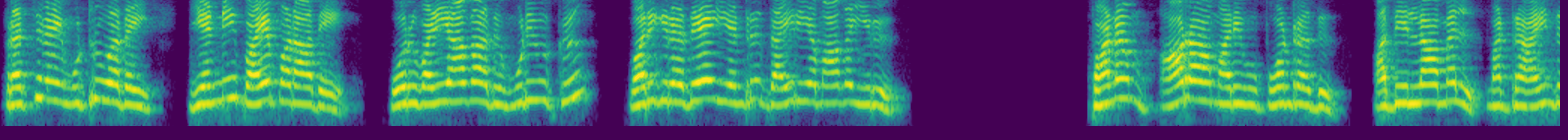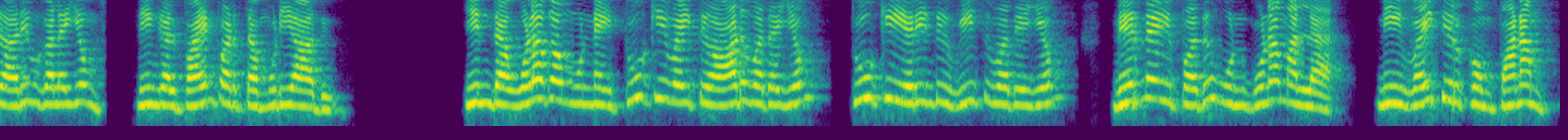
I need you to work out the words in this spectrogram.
பிரச்சனை முற்றுவதை எண்ணி பயப்படாதே. ஒரு வழியாக அது முடிவுக்கு வருகிறதே என்று தைரியமாக இரு. பணம் ஆறாம் அறிவு போன்றது. அது இல்லாமல் மற்ற ஐந்து அறிவுகளையும் நீங்கள் பயன்படுத்த முடியாது. இந்த உலகம் உன்னை தூக்கி வைத்து ஆடுவதையும் தூக்கி எறிந்து வீசுவதையும் நிர்ணயிப்பது உன் குணம் அல்ல நீ வைத்திருக்கும் பணம்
